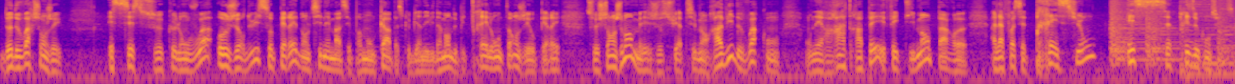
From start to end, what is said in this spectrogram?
de devoir changer. Et c'est ce que l'on voit aujourd'hui s'opérer dans le cinéma. C'est pas mon cas parce que bien évidemment depuis très longtemps j'ai opéré ce changement, mais je suis absolument ravi de voir qu'on on est rattrapé effectivement par euh, à la fois cette pression et cette prise de conscience.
